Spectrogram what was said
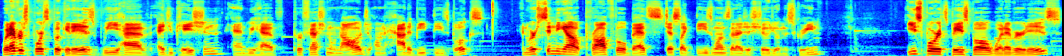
Whatever sports book it is, we have education and we have professional knowledge on how to beat these books. And we're sending out profitable bets just like these ones that I just showed you on the screen. Esports, baseball, whatever it is,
